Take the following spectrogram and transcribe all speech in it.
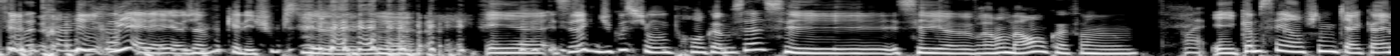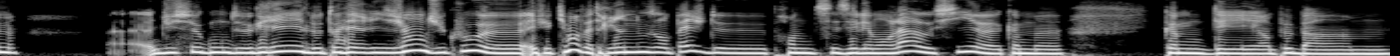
c'est votre amie, quoi. oui elle est j'avoue qu'elle est choupi euh, euh, et c'est vrai que du coup si on le prend comme ça c'est c'est vraiment marrant quoi enfin Ouais. et comme c'est un film qui a quand même du second degré, de l'autodérision, du coup, euh, effectivement, en fait, rien ne nous empêche de prendre ces éléments-là aussi euh, comme euh, comme des un peu ben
